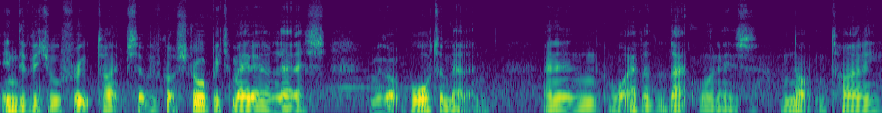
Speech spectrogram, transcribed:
individual fruit types. So we've got strawberry, tomato and lettuce. And we've got watermelon. And then whatever that one is, not entirely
